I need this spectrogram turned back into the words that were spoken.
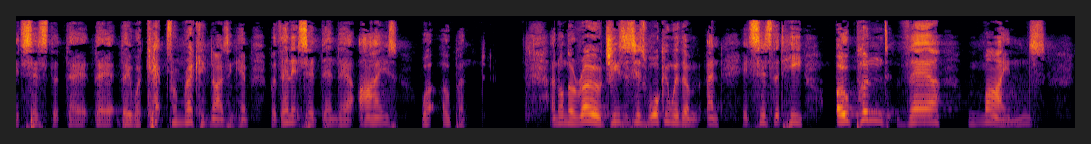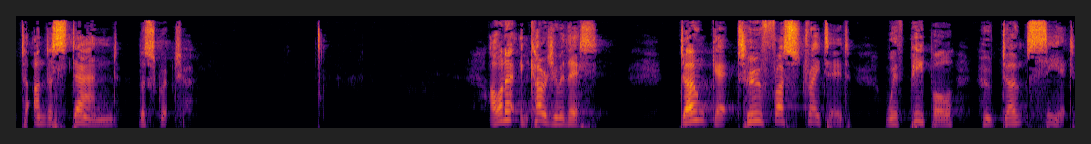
it says that they, they, they were kept from recognizing him, but then it said, then their eyes were opened. And on the road, Jesus is walking with them, and it says that he opened their minds to understand the scripture. I want to encourage you with this. Don't get too frustrated with people who don't see it.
